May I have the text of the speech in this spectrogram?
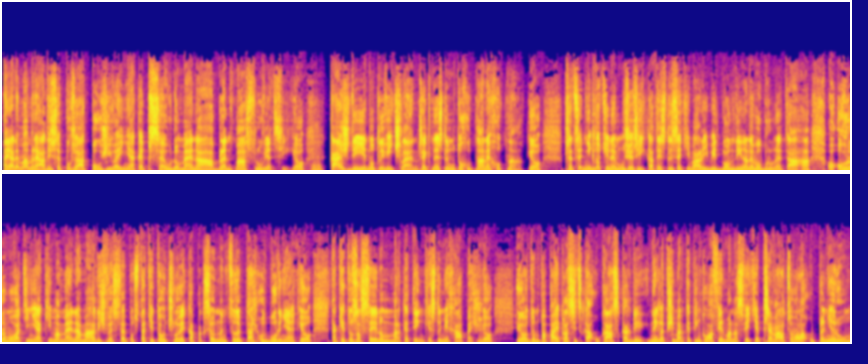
A já nemám rád, když se pořád používají nějaké pseudoména blendmasterů věcí, jo. Každý jednotlivý člen řekne, jestli mu to chutná, nechutná, jo. Přece nikdo ti nemůže říkat, jestli se ti má líbit blondýna nebo bruneta a ohromovat ti nějakýma jménama, když ve své podstatě toho člověka pak se na něco zeptáš odborně, jo, tak je to zase jenom marketing, jestli mě chápeš, jo. Jo, Don Papa je klasická ukázka, kdy nejlepší marketingová firma na světě převálcovala úplně rum,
